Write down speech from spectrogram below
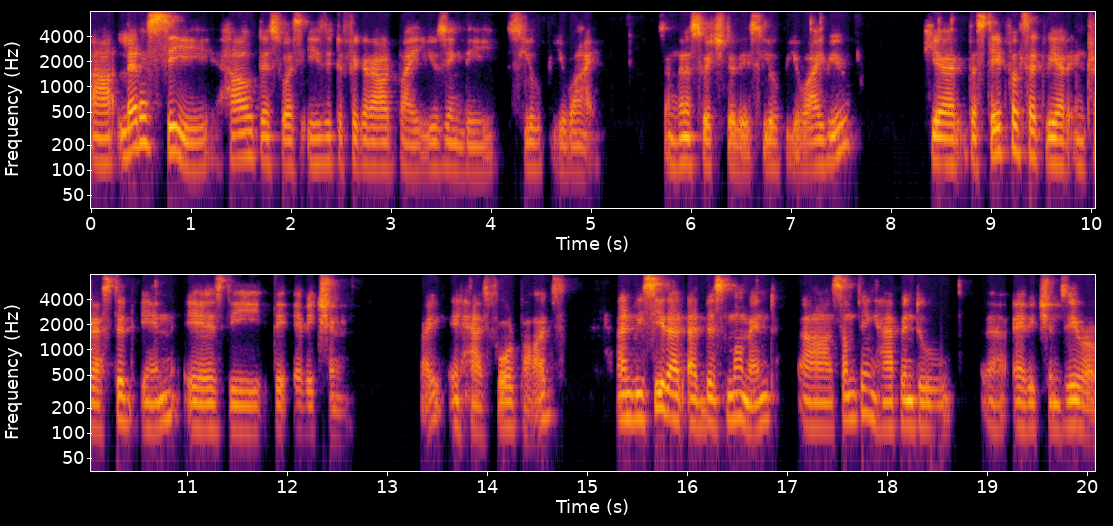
Uh, let us see how this was easy to figure out by using the Sloop UI. So I'm going to switch to the Sloop UI view. Here, the stateful set we are interested in is the, the eviction, right? It has four pods. And we see that at this moment, uh, something happened to uh, eviction zero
